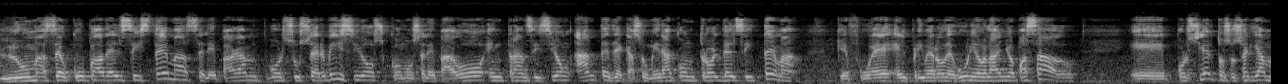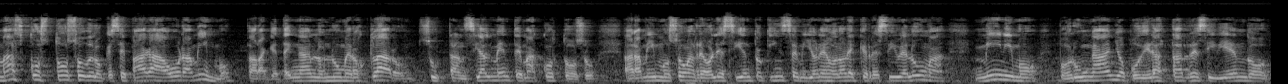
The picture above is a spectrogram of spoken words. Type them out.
Luma se ocupa del sistema, se le pagan por sus servicios, como se le pagó en transición antes de que asumiera control del sistema, que fue el primero de junio del año pasado. Eh, por cierto, eso sería más costoso de lo que se paga ahora mismo, para que tengan los números claros, sustancialmente más costoso. Ahora mismo son alrededor de 115 millones de dólares que recibe Luma, mínimo por un año pudiera estar recibiendo,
